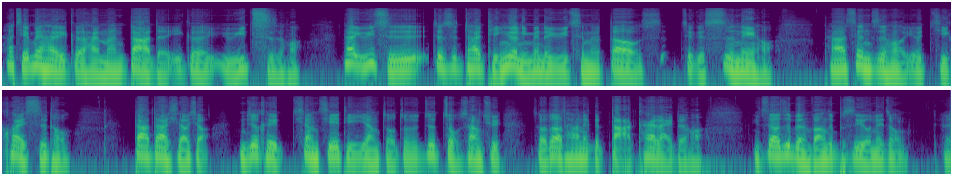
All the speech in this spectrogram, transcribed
它前面还有一个还蛮大的一个鱼池哈。那鱼池这是它庭院里面的鱼池呢，到这个室内哈，它甚至哈有几块石头，大大小小，你就可以像阶梯一样走走就走上去，走到它那个打开来的哈。你知道日本房子不是有那种？呃，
